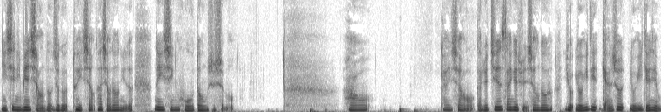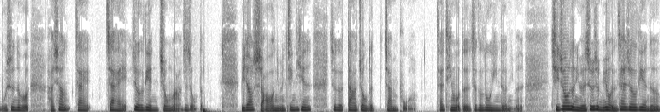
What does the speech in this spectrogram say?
你心里面想的这个对象，他想到你的内心活动是什么？好，看一下哦，感觉今天三个选项都有有一点感受，有一点点不是那么好像在在热恋中啊这种的比较少哦。你们今天这个大众的占卜啊，在听我的这个录音的你们。其中的你们是不是没有人在热恋呢？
